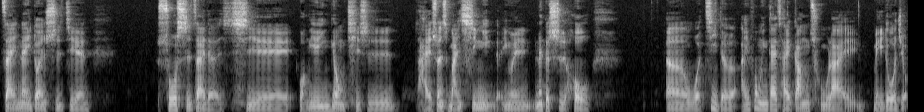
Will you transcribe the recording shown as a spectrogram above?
在那一段时间，说实在的，写网页应用其实还算是蛮新颖的，因为那个时候，呃，我记得 iPhone 应该才刚出来没多久，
